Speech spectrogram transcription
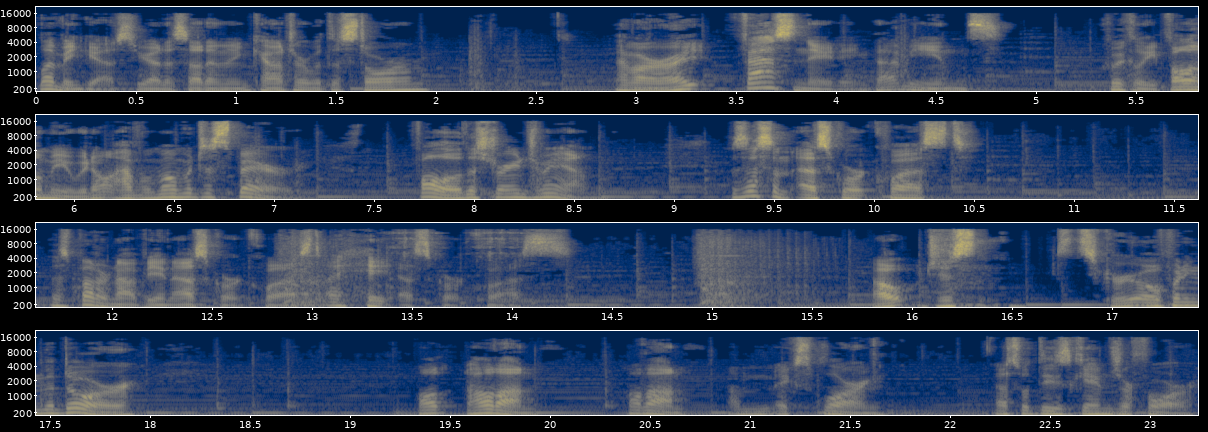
Let me guess, you had a sudden encounter with the storm? Am I right? Fascinating. That means... Quickly, follow me. We don't have a moment to spare. Follow the strange man. Is this an escort quest? This better not be an escort quest. I hate escort quests. Oh, just screw opening the door. Hold, hold on. Hold on. I'm exploring. That's what these games are for.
